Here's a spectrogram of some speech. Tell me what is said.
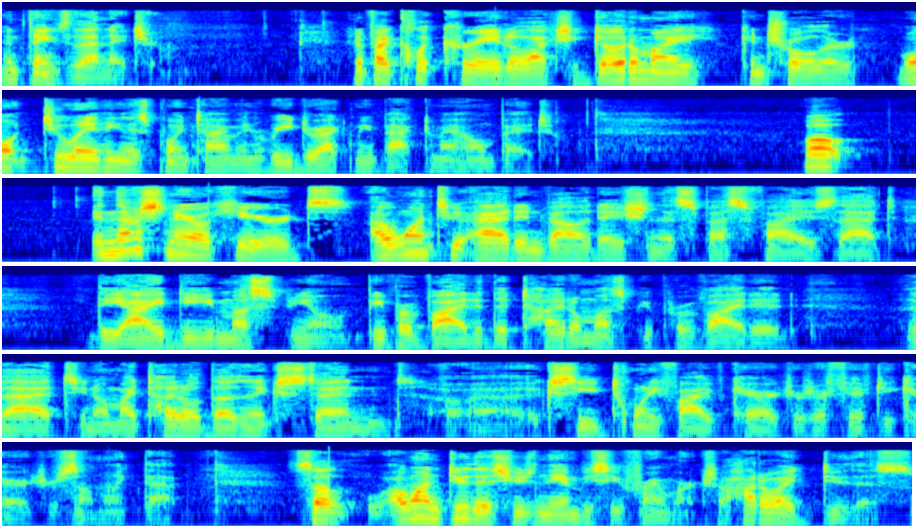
and things of that nature. And if I click create, it'll actually go to my controller, won't do anything at this point in time, and redirect me back to my home page. Well, in that scenario here, I want to add in validation that specifies that the ID must you know be provided, the title must be provided, that you know my title doesn't extend uh, exceed 25 characters or 50 characters, something like that. So I want to do this using the MVC framework. So how do I do this?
